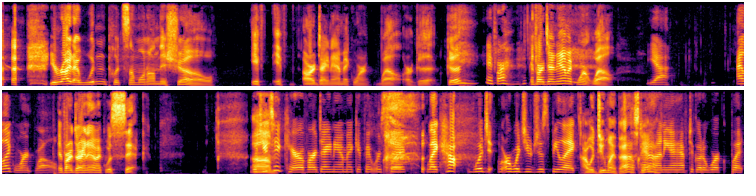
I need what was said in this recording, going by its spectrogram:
You're right. I wouldn't put someone on this show if if our dynamic weren't well or good. Good. if our if our dynamic weren't well. yeah, I like weren't well. If our dynamic was sick. Would um, you take care of our dynamic if it were sick? like how would you, or would you just be like, I would do my best. okay, yeah. honey, I have to go to work, but.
